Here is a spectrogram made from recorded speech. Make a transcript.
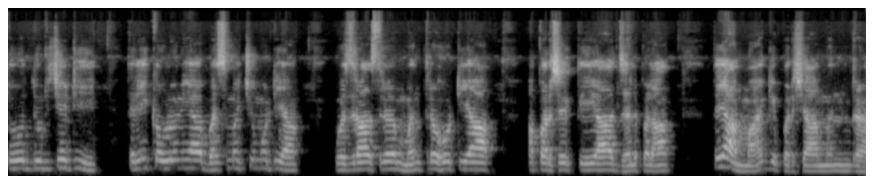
तो दुर्चटी तरी कवळुनिया भस्म चिमुटिया वज्रास्त्र मंत्र होटिया अपरशक्ती या झलपला तया मागे परशा मंद्र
